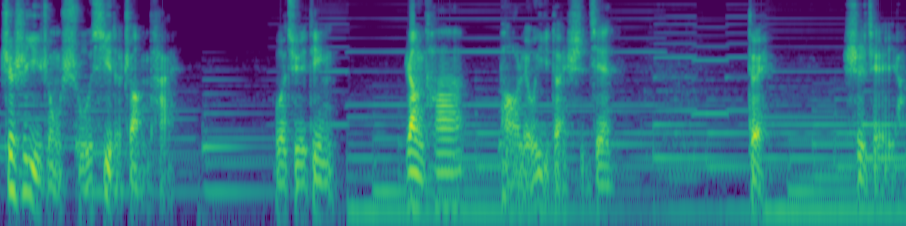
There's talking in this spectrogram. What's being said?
这是一种熟悉的状态。我决定让它保留一段时间。对，是这样。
